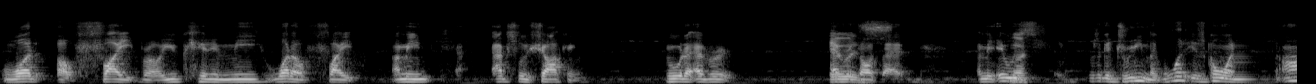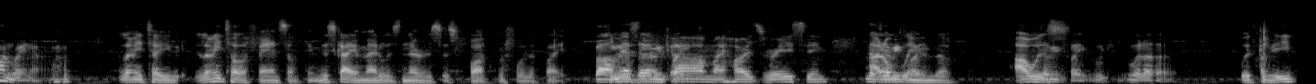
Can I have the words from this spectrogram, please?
What a fight, bro! Are you kidding me? What a fight! I mean, absolutely shocking. Who would have ever ever was thought that? I mean, it Look. was it was like a dream. Like, what is going on right now? let me tell you let me tell a fan something. This guy Ahmed was nervous as fuck before the fight. I he was like, fight. "Oh, my heart's racing. That's I don't blame fight. him though. I That's was fight with, with uh with mean- Khabib,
